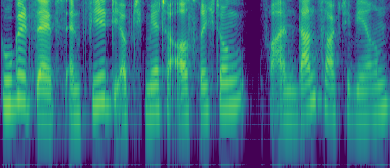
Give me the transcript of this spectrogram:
Google selbst empfiehlt die optimierte Ausrichtung vor allem dann zu aktivieren,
